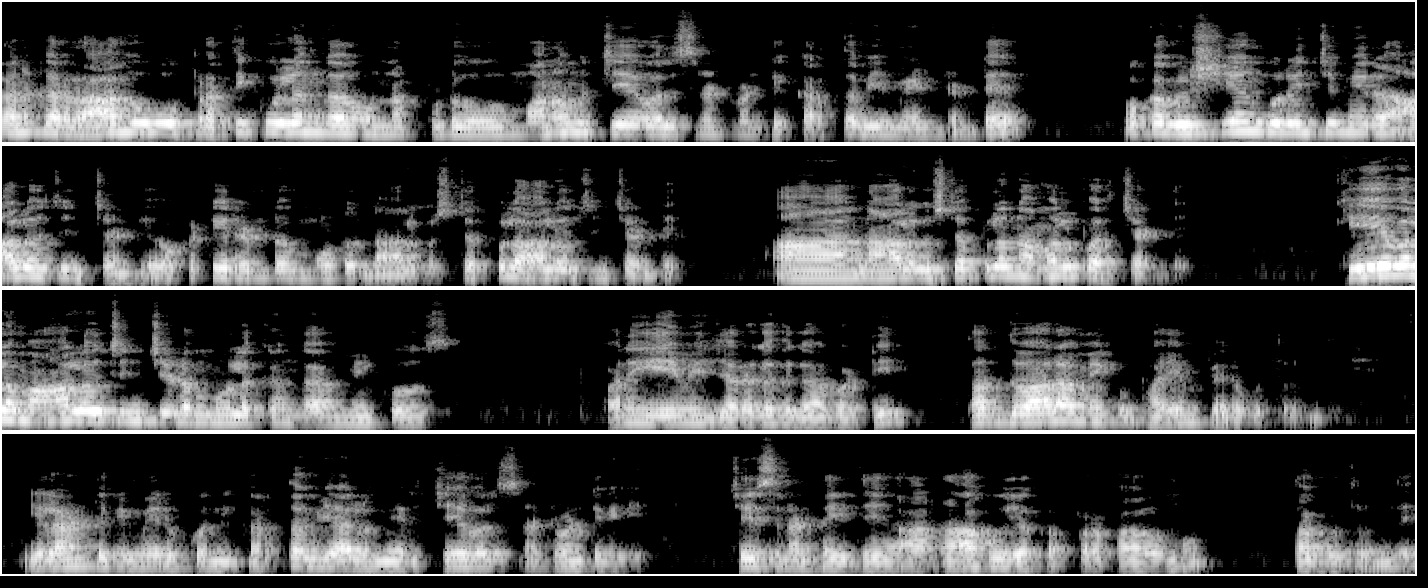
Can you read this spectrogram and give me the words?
కనుక రాహువు ప్రతికూలంగా ఉన్నప్పుడు మనం చేయవలసినటువంటి కర్తవ్యం ఏంటంటే ఒక విషయం గురించి మీరు ఆలోచించండి. ఒకటి రెండు మూడు నాలుగు స్టెప్పులు ఆలోచించండి. ఆ నాలుగు స్టెప్పులను అమలుపరచండి. కేవలం ఆలోచించడం మూలకంగా మీకు పని ఏమీ జరగదు కాబట్టి తద్వారా మీకు భయం పెరుగుతుంది. ఇలాంటివి మీరు కొన్ని కర్తవ్యాలు మీరు చేయవలసినటువంటివి చేసినట్టయితే ఆ రాహు యొక్క ప్రభావము తగ్గుతుంది.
